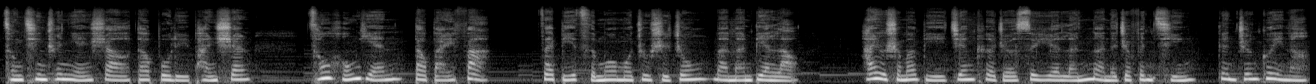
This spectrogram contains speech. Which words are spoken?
从青春年少到步履蹒跚，从红颜到白发，在彼此默默注视中慢慢变老。还有什么比镌刻着岁月冷暖的这份情更珍贵呢？”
